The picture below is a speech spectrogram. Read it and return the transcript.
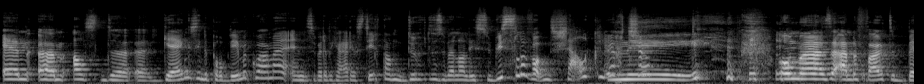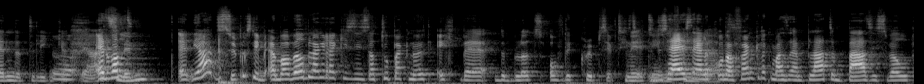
En ehm, als de eh, gangs in de problemen kwamen en ze werden gearresteerd, dan durfden ze wel al eens wisselen van sjaalkleurtje Nee. om eh, ze aan de foute bende te linken. Ja, en wat, slim. En, ja, dat is super slim. En wat wel belangrijk is, is dat Tupac nooit echt bij de Bloods of de Crips heeft gezeten. Nee, nee, dus hij is eigenlijk onafhankelijk, maar zijn platenbasis wel,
